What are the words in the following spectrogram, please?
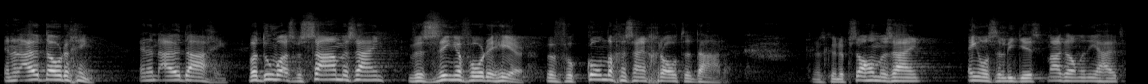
en een uitnodiging en een uitdaging. Wat doen we als we samen zijn? We zingen voor de Heer. We verkondigen zijn grote daden. Dat kunnen psalmen zijn, Engelse liedjes, maakt allemaal niet uit.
